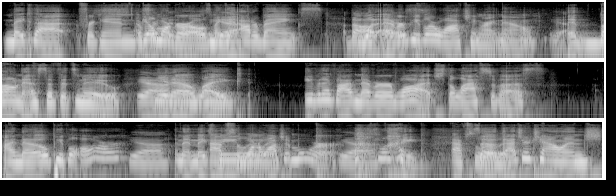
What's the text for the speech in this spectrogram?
Make that freaking Gilmore Girls. Make it Outer Banks. The whatever Office. people are watching right now. Yeah. It- bonus if it's new. Yeah. Mm-hmm. You know, like even if I've never watched The Last of Us, I know people are. Yeah. And it makes me want to watch it more. Yeah. like Absolutely. So that's your challenge.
